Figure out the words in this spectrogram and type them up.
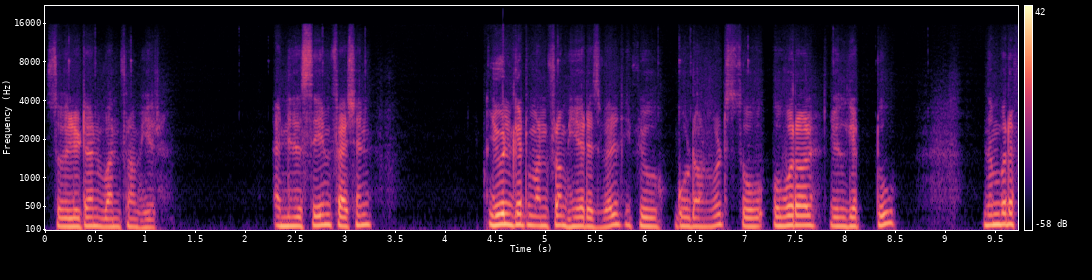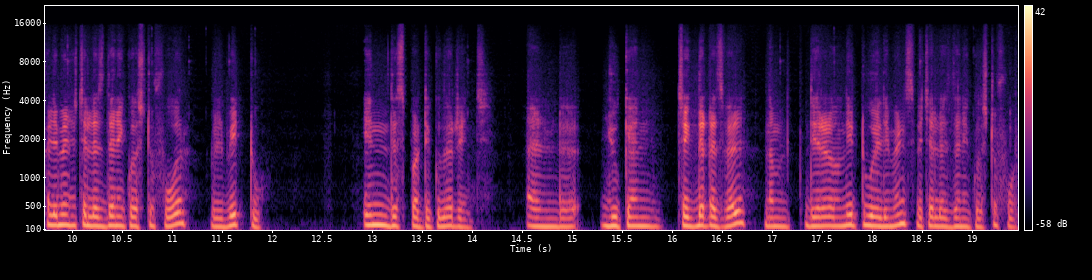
so we'll return 1 from here. And in the same fashion you will get 1 from here as well if you go downwards. So overall you will get 2 number of elements which are less than equals to 4 will be 2 in this particular range. And uh, you can check that as well. Num there are only two elements which are less than equals to 4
